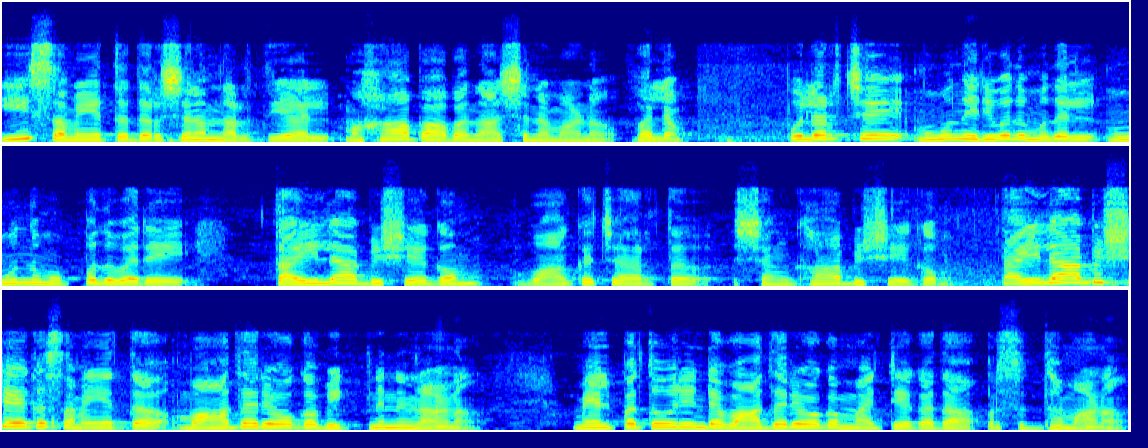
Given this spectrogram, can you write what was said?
ഈ സമയത്ത് ദർശനം നടത്തിയാൽ മഹാപാപനാശനമാണ് ഫലം. പുലർച്ചെ മൂന്നിരുപത് മുതൽ മൂന്ന് മുപ്പത് വരെ തൈലാഭിഷേകം വാകചാർത്ത് ശംഖാഭിഷേകം. തൈലാഭിഷേക സമയത്ത് വാതരോഗ വിഘ്നനാണ് മേൽപ്പത്തൂരിന്റെ വാതരോഗം മാറ്റിയ കഥ പ്രസിദ്ധമാണ്.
